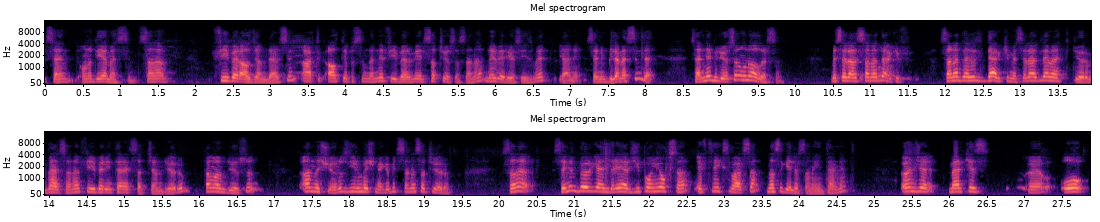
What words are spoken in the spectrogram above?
sen onu diyemezsin. Sana fiber alacağım dersin. Artık altyapısında ne fiber ver satıyorsa sana, ne veriyorsa hizmet yani senin bilemezsin de sen ne biliyorsan onu alırsın. Mesela Peki sana der ki sana der, der ki mesela Levent diyorum ben sana fiber internet satacağım diyorum. Tamam diyorsun. Anlaşıyoruz. 25 megabit sana satıyorum. Sana senin bölgende eğer Jipon yoksa, FTX varsa nasıl gelir sana internet? Önce merkez e, o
